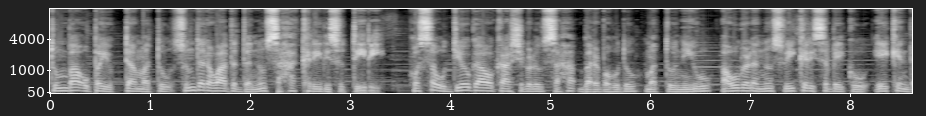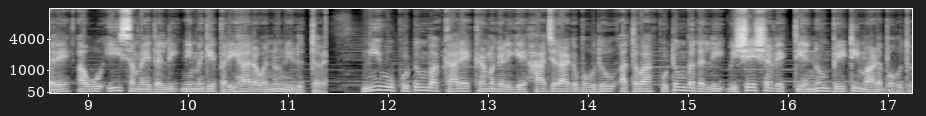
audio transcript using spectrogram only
ತುಂಬಾ ಉಪಯುಕ್ತ ಮತ್ತು ಸುಂದರವಾದದ್ದನ್ನು ಸಹ ಖರೀದಿಸುತ್ತೀರಿ. ಹೊಸ ಉದ್ಯೋಗಾವಕಾಶಗಳು ಸಹ ಬರಬಹುದು ಮತ್ತು ನೀವು ಅವುಗಳನ್ನು ಸ್ವೀಕರಿಸಬೇಕು, ಏಕೆಂದರೆ ಅವು ಈ ಸಮಯದಲ್ಲಿ ನಿಮಗೆ ಪರಿಹಾರವನ್ನು ನೀಡುತ್ತವೆ. ನೀವು ಕುಟುಂಬ ಕಾರ್ಯಕ್ರಮಗಳಿಗೆ ಹಾಜರಾಗಬಹುದು ಅಥವಾ ಕುಟುಂಬದಲ್ಲಿ ವಿಶೇಷ ವ್ಯಕ್ತಿಯನ್ನು ಭೇಟಿ ಮಾಡಬಹುದು.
